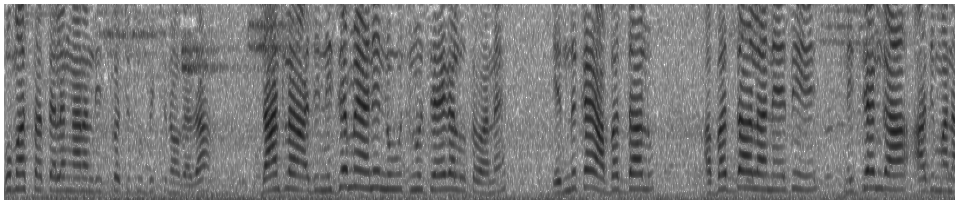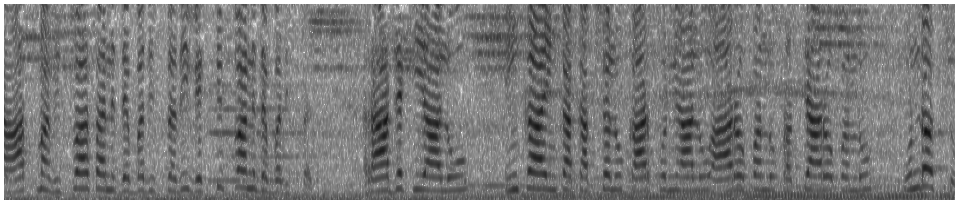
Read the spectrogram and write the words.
గుమస్తా తెలంగాణ తీసుకొచ్చి చూపించినావు కదా. దాంట్లో అది నిజమే అని నువ్వు నువ్వు చేయగలుగుతావనే? ఎందుకే అబద్ధాలు? అబద్ధాలు అనేది నిజంగా అది మన ఆత్మ విశ్వాసాన్ని దెబ్బతీస్తుంది వ్యక్తిత్వాన్ని దెబ్బతీస్తుంది. రాజకీయాలు ఇంకా ఇంకా కక్షలు కార్పుణ్యాలు ఆరోపణలు ప్రత్యారోపణలు ఉండొచ్చు.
